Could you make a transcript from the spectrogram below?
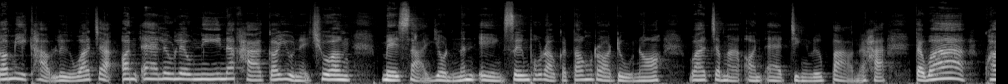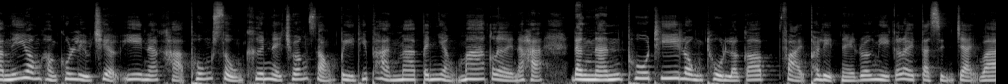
ก็มีข่าวลือว่าจะออนแอร์เร็วๆนี้นะคะ ก็อยู่ในช่วงเมษายนนั่นเอง ซึ่งพวกเราก็ต้องรอดูเนาะว่าจะมาออนแอร์จริงหรือเปล่านะคะ แต่ว่าความนิยมของคุณหลิวเฉียวอี้นะคะ พุ่งสูงขึ้นในช่วง 2 ปีที่ผ่านมาเป็นอย่างมากเลยนะคะ ดังนั้นผู้ที่ลงทุนแล้วก็ฝ่ายผลิตในเรื่องนี้ก็เลยตัดสินใจว่า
